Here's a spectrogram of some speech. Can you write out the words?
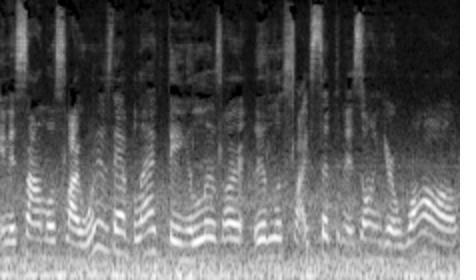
and it's almost like, what is that black thing? It looks like it looks like something that's on your wall,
